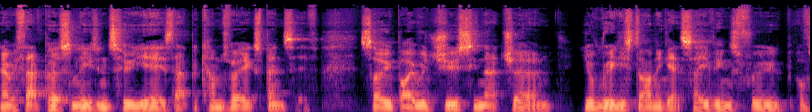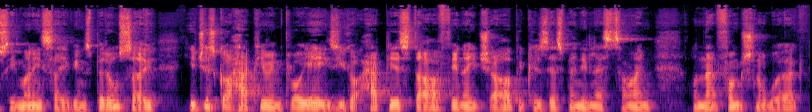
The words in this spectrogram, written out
Now, if that person leaves in two years, that becomes very expensive. So by reducing that churn, you're really starting to get savings through obviously money savings, but also you've just got happier employees. You've got happier staff in HR because they're spending less time on that functional work.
